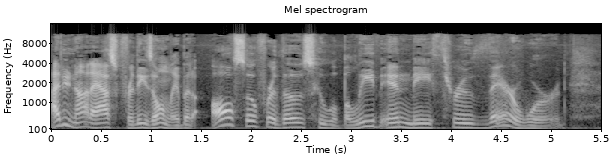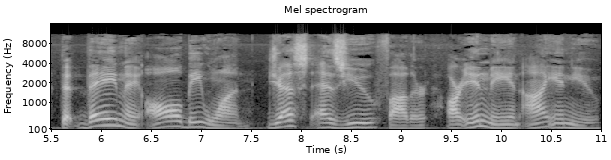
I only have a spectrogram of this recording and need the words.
I do not ask for these only, but also for those who will believe in me through their word, that they may all be one, just as you, Father, are in me and I in you,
